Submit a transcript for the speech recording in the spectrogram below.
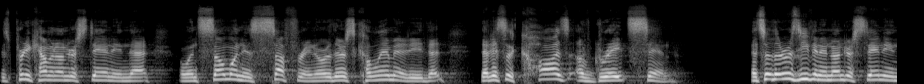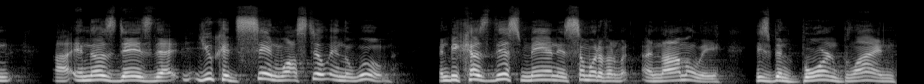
It's pretty common understanding that when someone is suffering or there's calamity, that, that it's a cause of great sin. And so there was even an understanding uh, in those days that you could sin while still in the womb. And because this man is somewhat of an anomaly, he's been born blind,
